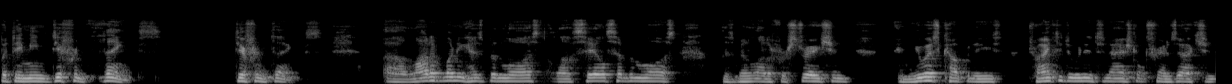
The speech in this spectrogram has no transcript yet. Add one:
but they mean different things. Different things. A lot of money has been lost, a lot of sales have been lost, there's been a lot of frustration in US companies trying to do an international transaction,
